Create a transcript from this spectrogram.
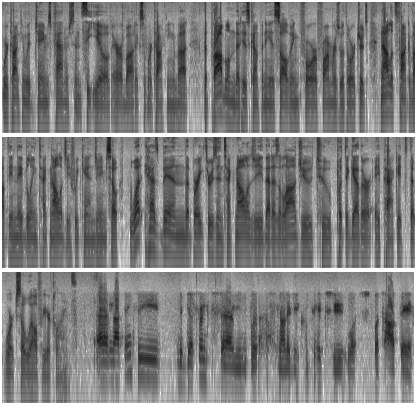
We're talking with James Paterson, CEO of Aerobotics, and we're talking about the problem that his company is solving for farmers with orchards. Now let's talk about the enabling technology, if we can, James. So, what has been the breakthroughs in technology that has allowed you to put together a package that works so well for your clients? Um, I think the the difference um, with technology compared to what's what's out there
